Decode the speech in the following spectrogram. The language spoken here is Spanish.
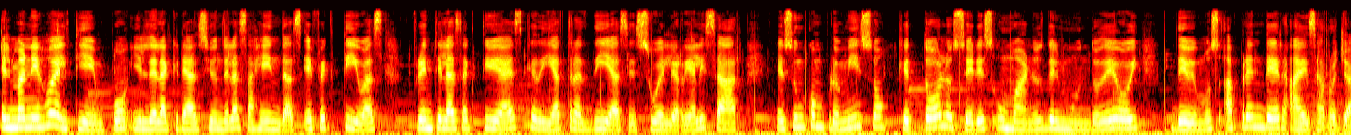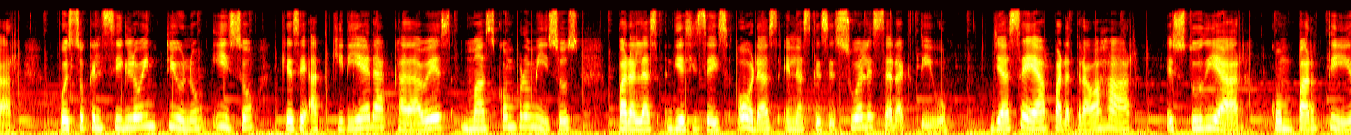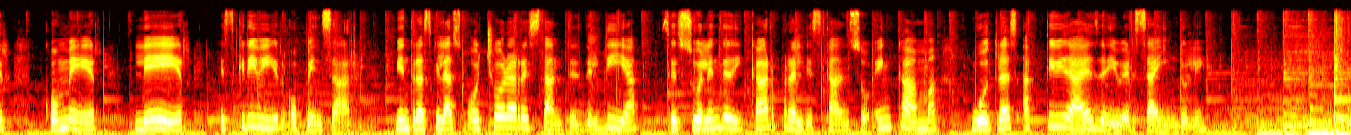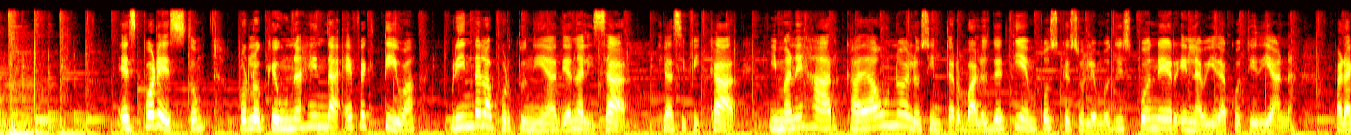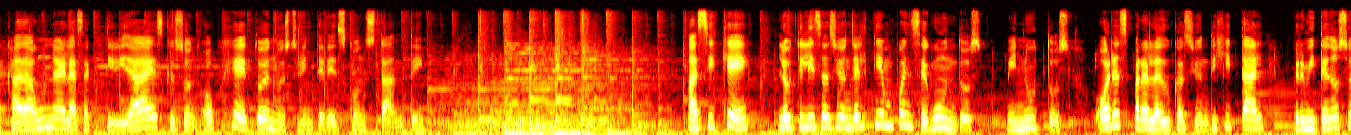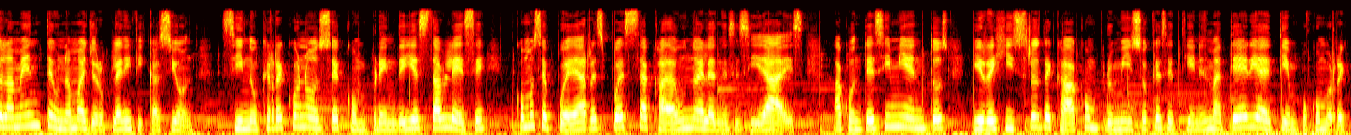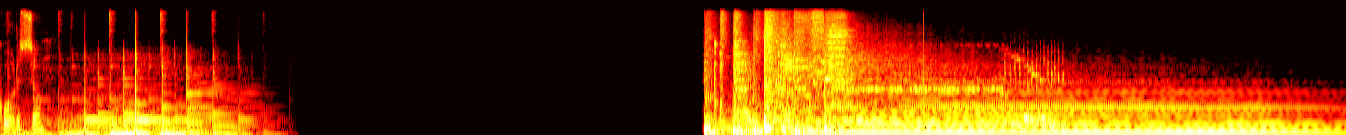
El manejo del tiempo y el de la creación de las agendas efectivas frente a las actividades que día tras día se suele realizar es un compromiso que todos los seres humanos del mundo de hoy debemos aprender a desarrollar, puesto que el siglo XXI hizo que se adquiriera cada vez más compromisos para las 16 horas en las que se suele estar activo, ya sea para trabajar, estudiar, compartir, comer, leer, escribir o pensar, mientras que las 8 horas restantes del día se suelen dedicar para el descanso en cama u otras actividades de diversa índole. Es por esto por lo que una agenda efectiva brinda la oportunidad de analizar, clasificar y manejar cada uno de los intervalos de tiempos que solemos disponer en la vida cotidiana para cada una de las actividades que son objeto de nuestro interés constante. Así que, la utilización del tiempo en segundos, minutos, horas para la educación digital permite no solamente una mayor planificación, sino que reconoce, comprende y establece cómo se puede dar respuesta a cada una de las necesidades, acontecimientos y registros de cada compromiso que se tiene en materia de tiempo como recurso.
